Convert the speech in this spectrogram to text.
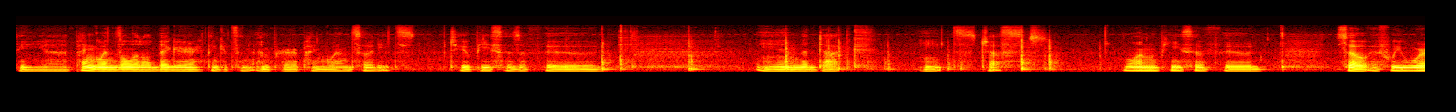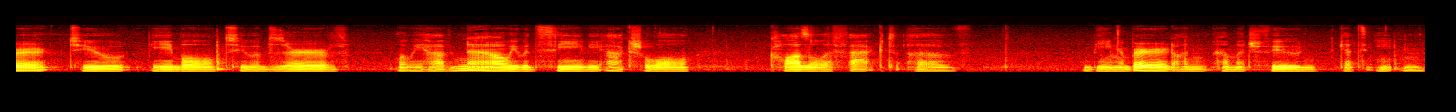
the uh, penguin's a little bigger. I think it's an emperor penguin, so it eats two pieces of food. And the duck eats just one piece of food. So if we were to be able to observe what we have now, we would see the actual causal effect of being a bird on how much food gets eaten.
